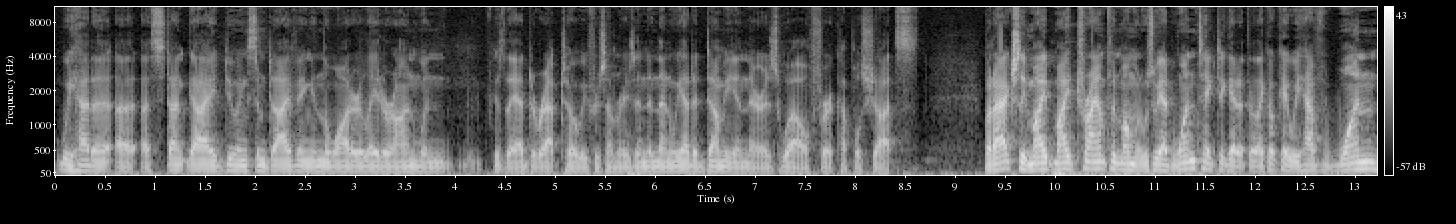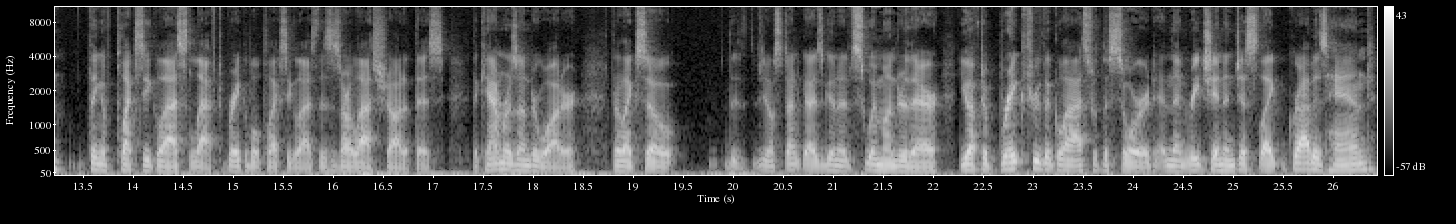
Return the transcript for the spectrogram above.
we had a, a, a stunt guy doing some diving in the water later on when because they had to wrap Toby for some reason. And then we had a dummy in there as well for a couple shots. But actually my my triumphant moment was we had one take to get it. They're like, okay, we have one thing of plexiglass left, breakable plexiglass. This is our last shot at this. The camera's underwater. They're like, so the you know stunt guy's gonna swim under there. You have to break through the glass with the sword and then reach in and just like grab his hand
